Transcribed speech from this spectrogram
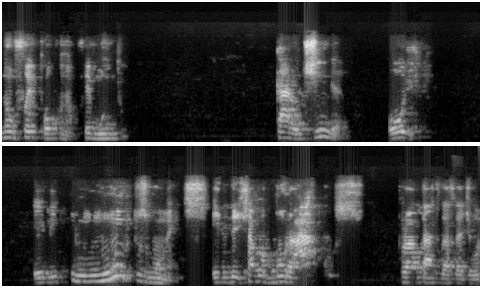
Não foi pouco, não, foi muito. Cara, o Tinga, hoje, ele, em muitos momentos, ele deixava buracos para o ataque da Atlético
